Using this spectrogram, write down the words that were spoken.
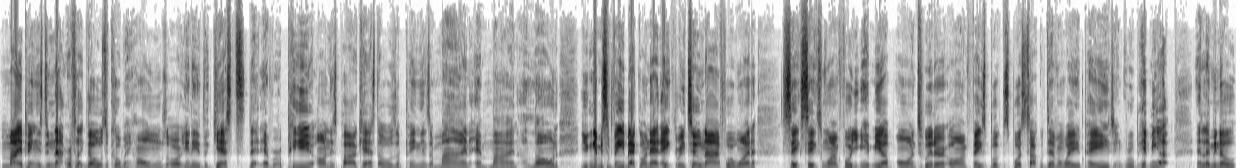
my opinions do not reflect those of CoBank Homes or any of the guests that ever appear on this podcast. Those opinions are mine and mine alone. You can give me some feedback on that, 832 941 6614. You can hit me up on Twitter or on Facebook, the Sports Talk with Devan Wade page and group. Hit me up and let me know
